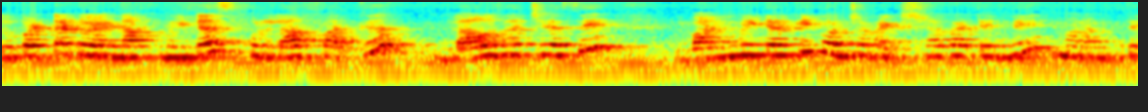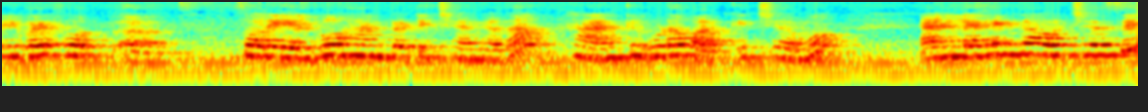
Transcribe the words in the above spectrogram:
Dupatta two and half metres full of work blouse వచ్చేసి వన్ మీటర్కి కొంచెం ఎక్స్ట్రా పట్టింది. మనం three by four sorry elbow hand పెట్టించాం కదా. హ్యాండ్కి కూడా వర్క్ ఇచ్చాము. అండ్ లెహెంగా వచ్చేసి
